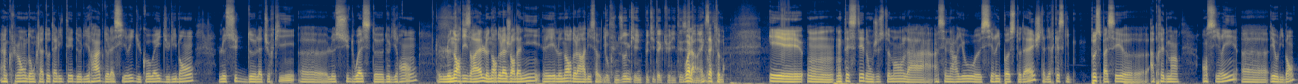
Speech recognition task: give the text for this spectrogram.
incluant donc la totalité de l'Irak, de la Syrie, du Koweït, du Liban, le sud de la Turquie, euh, le sud-ouest de l'Iran, le nord d'Israël, le nord de la Jordanie et le nord de l'Arabie Saoudite. Donc une zone qui a une petite actualité. Voilà, exactement. Et on, testait donc justement la, un scénario euh, Syrie post-Daesh, c'est-à-dire qu'est-ce qui peut se passer après-demain en Syrie euh, et au Liban.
